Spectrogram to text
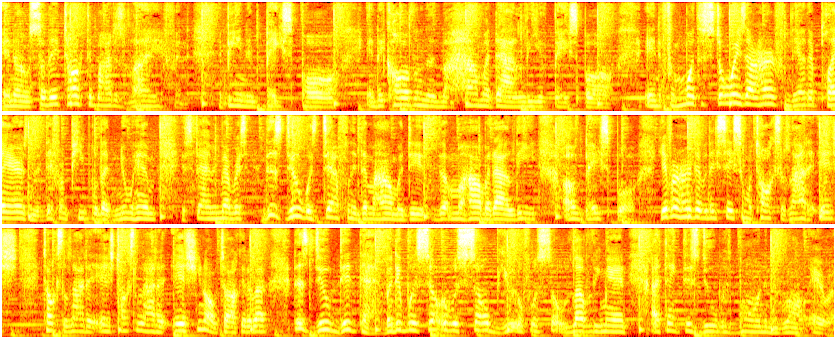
And um, so they talked about his life and, and, being in baseball, and they called him the Muhammad Ali of baseball. And from what the stories I heard from the other players and the different people that knew him, his family members, this dude was definitely the Muhammad, the Muhammad Ali of baseball. You ever heard of it? They say someone talks a lot of ish, talks a lot of ish, talks a lot of ish. You know what I'm talking about? This dude did that, but it was so it was so beautiful, so lovely, man. I think this dude was born in the wrong era.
